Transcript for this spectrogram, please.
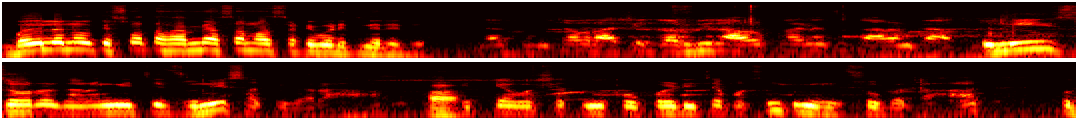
बैल नव्हते स्वतः मी समाजासाठी वडीत नेलेली नाही, तुमच्यावर अशी गंभीर आरोप करण्याचं कारण काय असू तुम्ही जर जरांगीचे जुने साथीदार आहात हा. इतक्या वर्षात तुम्ही कोपर्डीच्या पासून तुम्ही सोबत आहात मग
